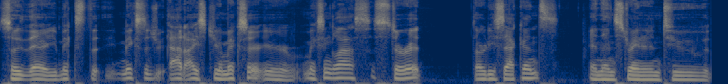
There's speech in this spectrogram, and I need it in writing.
so there, you mix the mix the add ice to your mixer, your mixing glass, stir it, thirty seconds, and then strain it into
